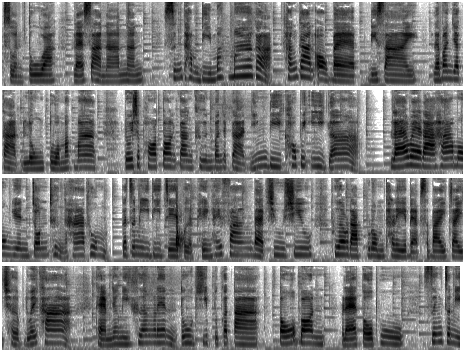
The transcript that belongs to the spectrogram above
บส่วนตัวและสระน้ำนั้น ซึ่งทำดีมากๆอะ่ะ ทั้งการออกแบบดีไซน์ และบรรยากาศลงตัวมากๆ โดยเฉพาะตอนกลางคืนบรรยากาศยิ่งดีเข้าไปอีกอะ และเวลา 5 โมงเย็นจนถึง 5 ทุ่ม ก็จะมีดีเจเปิดเพลงให้ฟังแบบชิลๆ เพื่อรับลมทะเลแบบสบายใจเฉิบด้วยค่ะ แถมยังมีเครื่องเล่น ตู้คีบตุ๊กตา โต๊ะบอล และโต๊ะพูซึ่งจะมี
